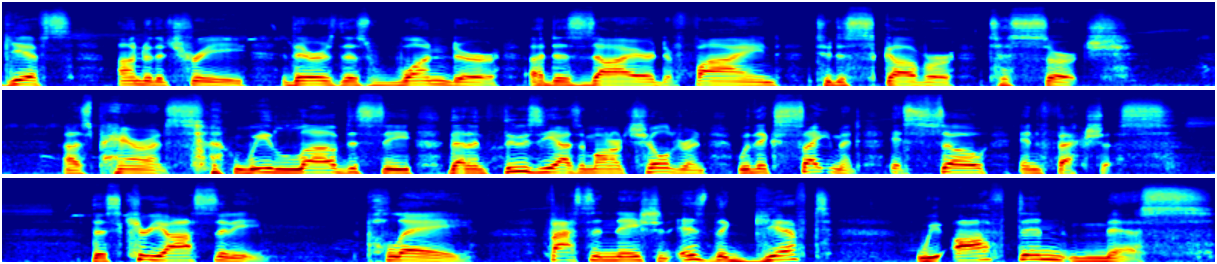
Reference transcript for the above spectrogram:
gifts under the tree. There is this wonder, a desire to find, to discover, to search. As parents, we love to see that enthusiasm on our children with excitement. It's so infectious. This curiosity, play, fascination is the gift we often miss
